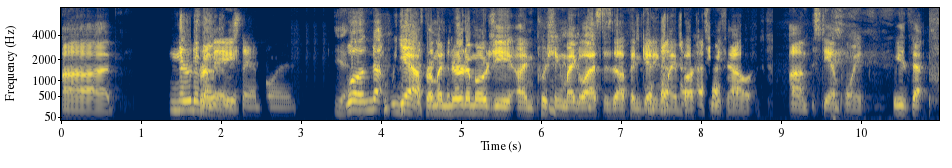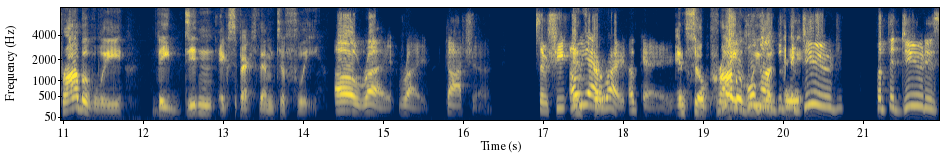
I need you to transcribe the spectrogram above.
uh Nerd From emoji a- standpoint. yeah. well no yeah from a nerd emoji i'm pushing my glasses up and getting my buck teeth out um standpoint is that probably they didn't expect them to flee Oh right, right, gotcha. So she. Oh And yeah, so- right. Okay. and so Wait, probably hold on. But they the dude, but the dude is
